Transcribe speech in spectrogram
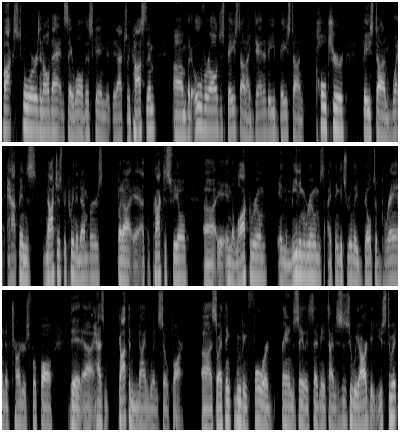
box scores and all that and say, well, this game it, it actually cost them. Um, but overall, just based on identity, based on culture, based on what happens not just between the numbers, but uh, at the practice field, uh, in the locker room, in the meeting rooms, I think it's really built a brand of Chargers football that uh, has got them nine wins so far. Uh, so I think moving forward, Brandon Staley said many times, this is who we are. Get used to it.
